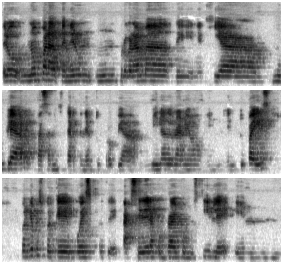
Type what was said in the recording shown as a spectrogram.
pero no para tener un, programa de energía nuclear vas a necesitar tener tu propia mina de uranio en, tu país. ¿Por qué? Pues porque puedes acceder a comprar el combustible en,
